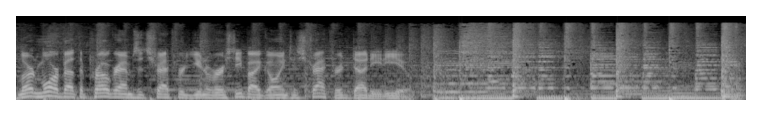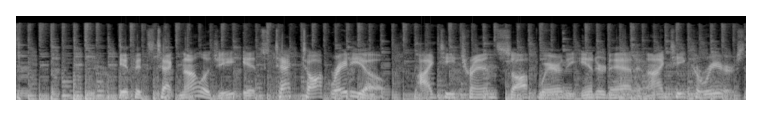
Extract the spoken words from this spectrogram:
Learn more about the programs at Stratford University by going to stratford.edu. If it's technology, it's Tech Talk Radio. IT trends, software, the internet, and IT careers.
